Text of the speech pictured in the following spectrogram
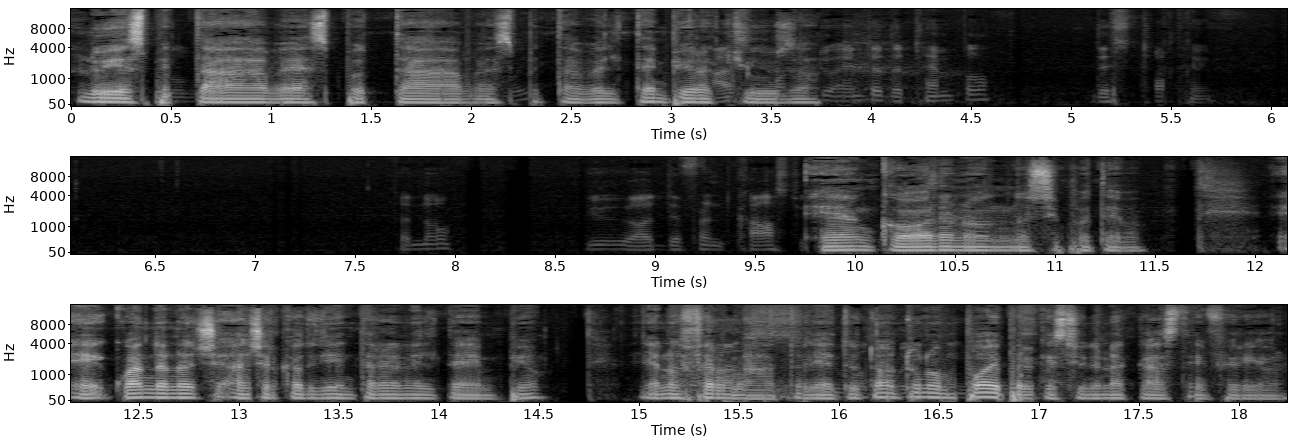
Lui aspettava aspettava, aspettava. Il tempio era chiuso. E ancora inside." non, non si poteva. E quando ha cercato di entrare nel tempio, gli hanno fermato. Gli ha detto, no, tu non puoi perché sei di una casta inferiore.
